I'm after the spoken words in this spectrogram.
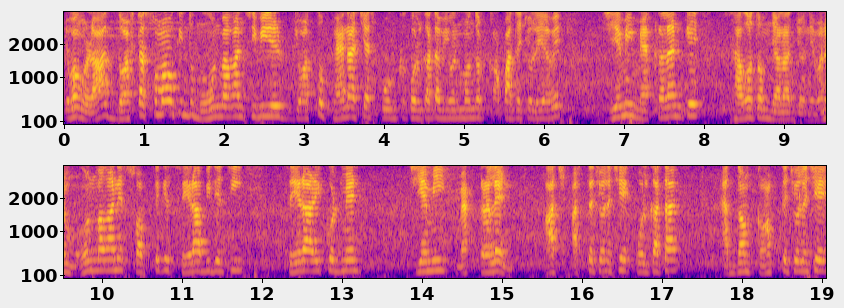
এবং রাত দশটার সময়ও কিন্তু মোহনবাগান শিবিরের যত ফ্যান আছে, আজ কল- কলকাতা বিমানবন্দর কাঁপাতে চলে যাবে। জেমি ম্যাক্রালানকে স্বাগতম জানার জন্য। মানে মোহনবাগানের সব থেকে সেরা বিদেশি, সেরা রিক্রুটমেন্ট জেমি ম্যাক্রালেন আজ আসতে চলেছে কলকাতায়। একদম কাঁপতে চলেছে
